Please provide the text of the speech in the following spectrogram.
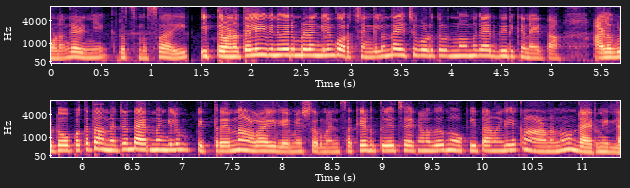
ഓണം കഴിഞ്ഞ് ക്രിസ്മസ് ആയി. ഇത്തവണത്തെ ലീവിന് വരുമ്പോഴെങ്കിലും കുറച്ചെങ്കിലും തയ്ച്ചു കൊടുത്തിടണമെന്ന് കരുതിയിരിക്കണേ കേട്ടാ അളവ് ടോപ്പൊക്കെ തന്നിട്ടുണ്ടായിരുന്നെങ്കിലും ഇപ്പം ഇത്രയും നാളായില്ലേ മെഷർമെന്റ്സ് ഒക്കെ എടുത്തു വെച്ചേക്കണത് നോക്കിയിട്ടാണെങ്കിൽ കാണണം ഉണ്ടായിരുന്നില്ല.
